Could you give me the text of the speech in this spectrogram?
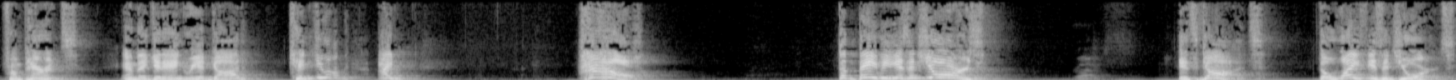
from parents, and they get angry at God, can you, I, how? The baby isn't yours. It's God's. The wife isn't yours.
